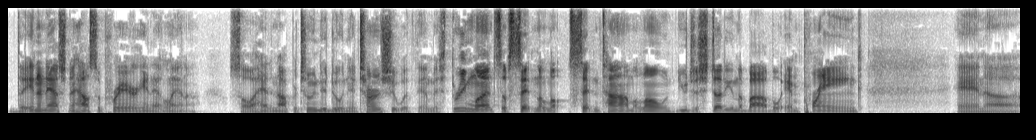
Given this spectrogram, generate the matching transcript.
the International House of Prayer here in Atlanta. So I had an opportunity to do an internship with them. It's three months of sitting alone, sitting time alone. You just studying the Bible and praying, and uh,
